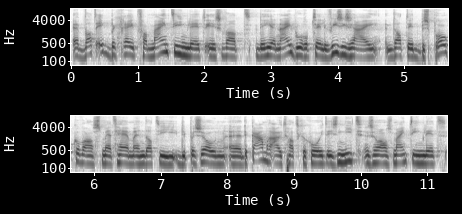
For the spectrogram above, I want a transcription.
eh, wat ik begreep van mijn teamlid is wat de heer Nijboer op televisie zei. Dat dit besproken was met hem en dat hij de persoon de kamer uit had gegooid. Is niet zoals mijn teamlid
